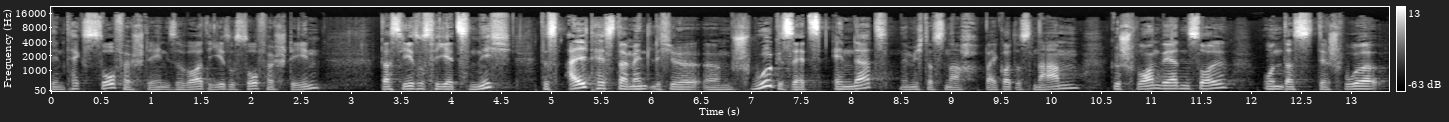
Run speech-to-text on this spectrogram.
den Text so verstehen, diese Worte Jesus so verstehen, dass Jesus hier jetzt nicht das alttestamentliche ähm, Schwurgesetz ändert, nämlich dass nach bei Gottes Namen geschworen werden soll und dass der Schwur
